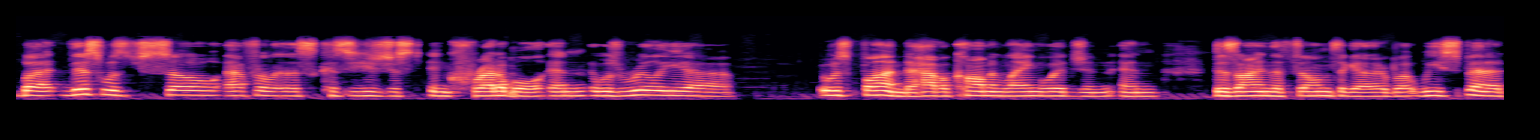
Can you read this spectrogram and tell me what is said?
but this was so effortless because he's just incredible. And it was really uh it was fun to have a common language and and design the film together but we spent a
